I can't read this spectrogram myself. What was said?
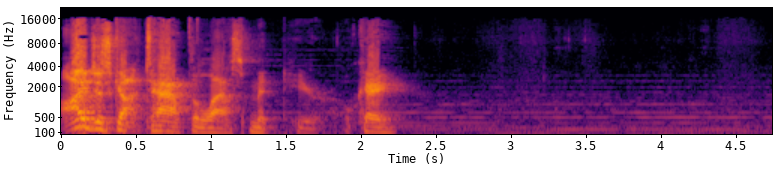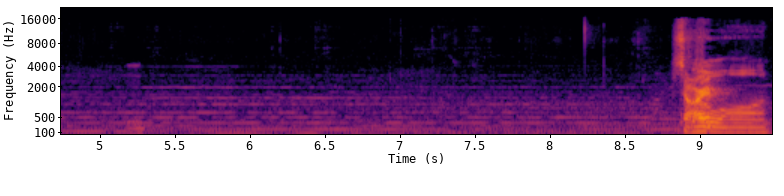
I just got tapped the last minute here. Okay. Mm. Sorry. Go on.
